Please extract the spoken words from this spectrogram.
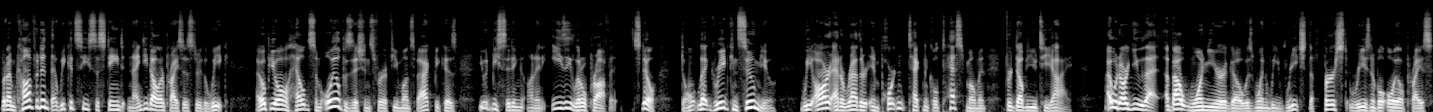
but I'm confident that we could see sustained $90 prices through the week. I hope you all held some oil positions for a few months back because you would be sitting on an easy little profit. Still, don't let greed consume you we are at a rather important technical test moment for WTI. I would argue that about one year ago was when we reached the first reasonable oil price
